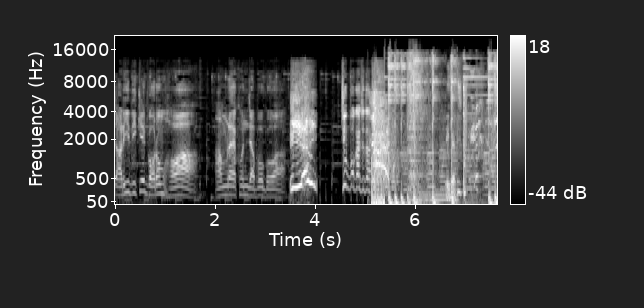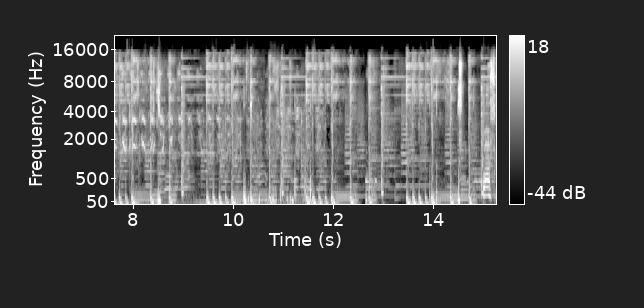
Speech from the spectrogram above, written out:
চারিদিকে গরম হওয়া আমরা এখন যাব গোয়া। চুপ বোকা চোদা। ঠিক আছে। নেক্সট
